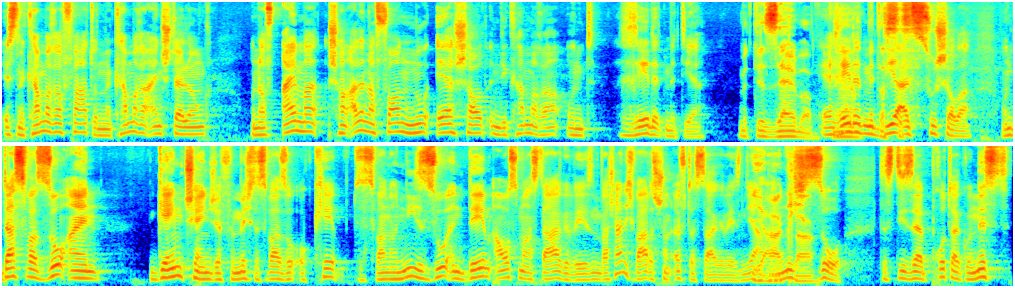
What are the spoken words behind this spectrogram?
ist eine Kamerafahrt und eine Kameraeinstellung und auf einmal schauen alle nach vorne, nur er schaut in die Kamera und redet mit dir. Mit dir selber. Er ja, redet mit dir als Zuschauer. Und das war so ein Game Changer für mich. Das war so, okay, das war noch nie so in dem Ausmaß da gewesen. Wahrscheinlich war das schon öfters da gewesen, ja, Ja, aber nicht klar. so. Dass dieser Protagonist,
